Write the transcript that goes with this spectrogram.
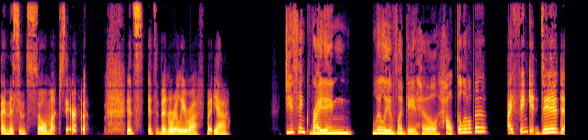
I miss him so much, Sarah. it's it's been really rough, but yeah. do you think writing Lily of Ludgate Hill helped a little bit? I think it did.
